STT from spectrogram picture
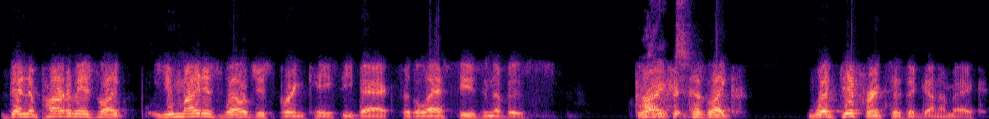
then a part of me is like, you might as well just bring Casey back for the last season of his Right. because like, what difference is it going to make?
